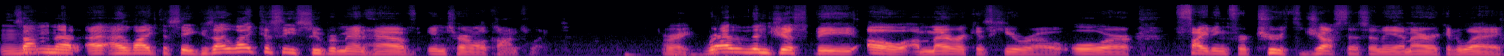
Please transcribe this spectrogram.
Mhm. Something that I, I like to see because I like to see Superman have internal conflict Right. rather than just be oh America's hero or fighting for truth, justice, and the American way.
